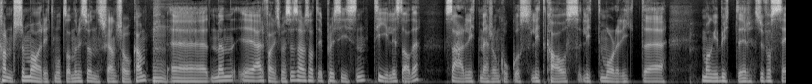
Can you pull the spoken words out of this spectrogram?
kanskje marerittmotstander hvis du ønsker en showkamp. Eh, men eh, erfaringsmessig så er det sånn at i preseason, tidlig stadie, så er det litt mer sånn kokos. Litt kaos, litt målerikt. Eh, mange bytter, så du får se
